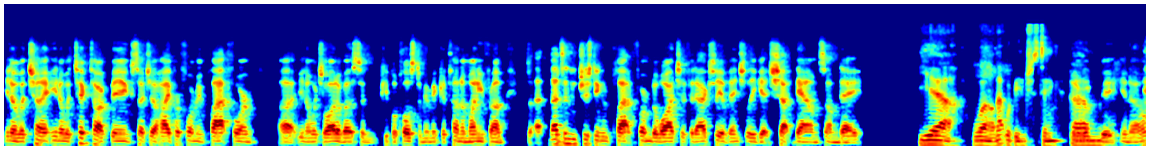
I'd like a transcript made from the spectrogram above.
you know, with China, you know, with TikTok being such a high performing platform, uh, you know, which a lot of us and people close to me make a ton of money from. So that's an interesting platform to watch if it actually eventually gets shut down someday. Yeah, well, that would be interesting. It um, would be, you know.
